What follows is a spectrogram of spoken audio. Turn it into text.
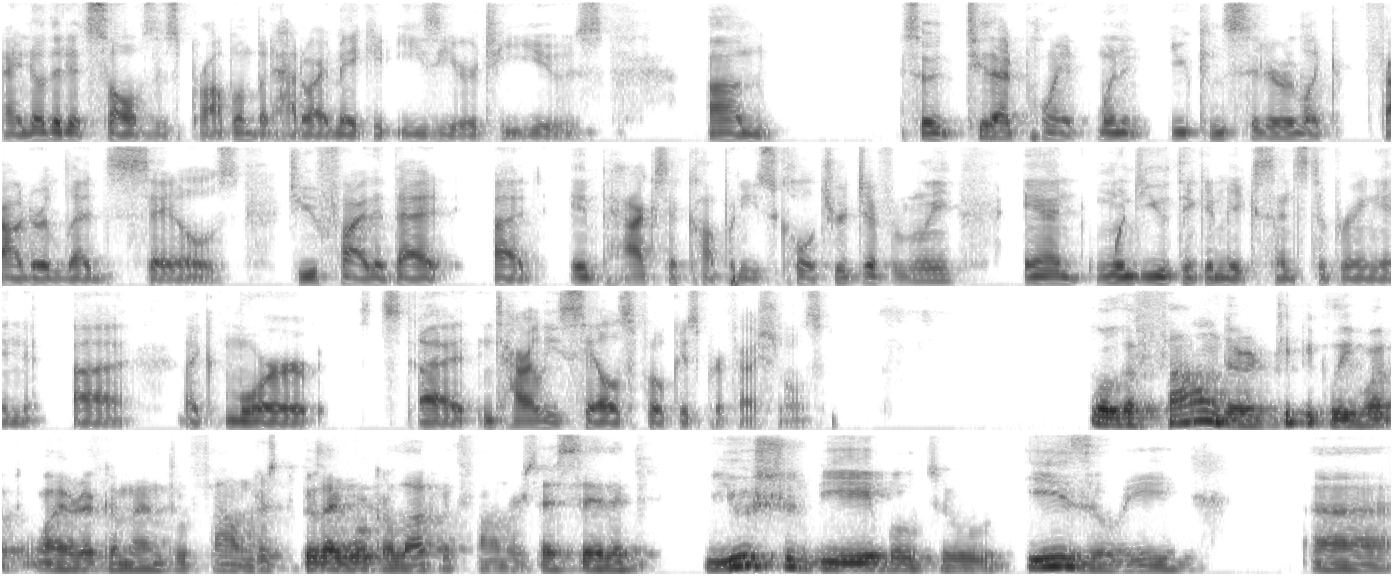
I know that it solves this problem, but how do I make it easier to use? Um, so to that point, when you consider like founder led sales, do you find that that uh, impacts a company's culture differently? And when do you think it makes sense to bring in uh, like more uh, entirely sales focused professionals? Well, the founder typically what I recommend to founders because I work a lot with founders. I say that you should be able to easily, uh,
